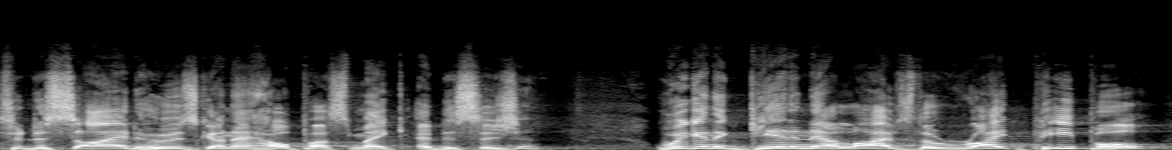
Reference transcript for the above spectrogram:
to decide who's going to help us make a decision. We're going to get in our lives the right people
